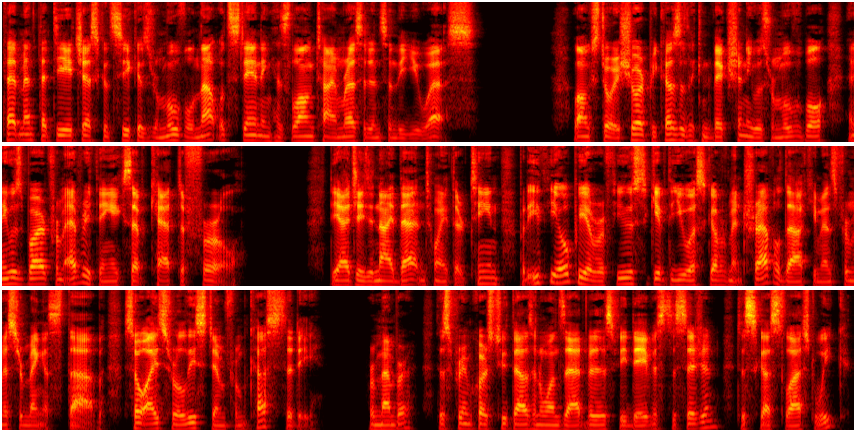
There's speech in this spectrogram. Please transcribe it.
That meant that DHS could seek his removal, notwithstanding his longtime residence in the U.S. Long story short, because of the conviction, he was removable and he was barred from everything except CAT deferral. The IJ denied that in 2013, but Ethiopia refused to give the US government travel documents for Mr. Mengestab, so ICE released him from custody. Remember the Supreme Court's 2001 Zadvydas v. Davis decision discussed last week?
